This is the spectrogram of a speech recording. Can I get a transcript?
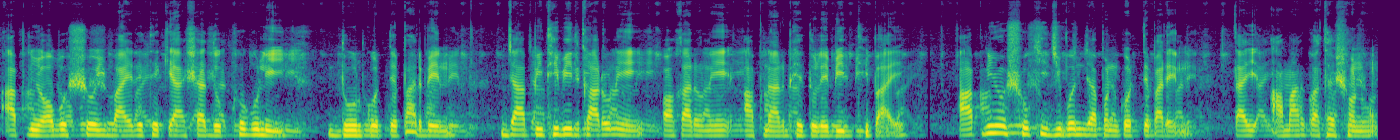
আপনি অবশ্যই বাইরে থেকে আসা দুঃখগুলি দূর করতে পারবেন, যা পৃথিবীর কারণে, অকারণে আপনার ভেতরে বৃদ্ধি পায়। আপনিও সুখী জীবনযাপন করতে পারেন, তাই আমার কথা শোনো।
